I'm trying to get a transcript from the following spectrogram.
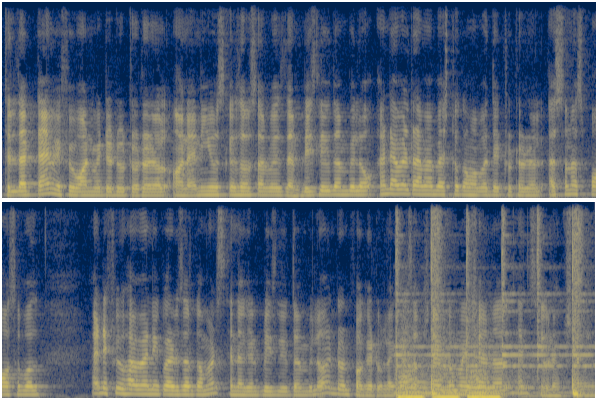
till that time if you want me to do tutorial on any use case or service then please leave them below and i will try my best to come up with the tutorial as soon as possible and if you have any queries or comments then again please leave them below and don't forget to like and subscribe to my channel and see you next time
